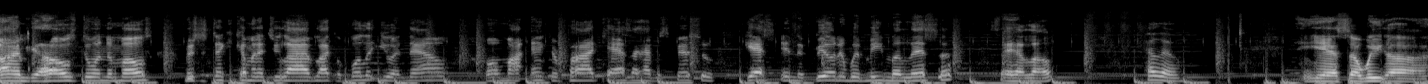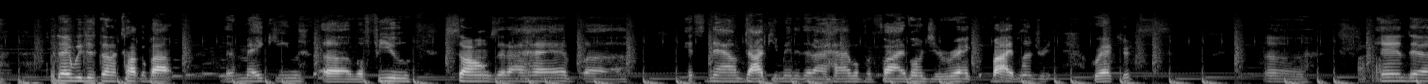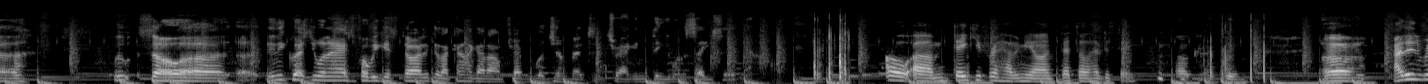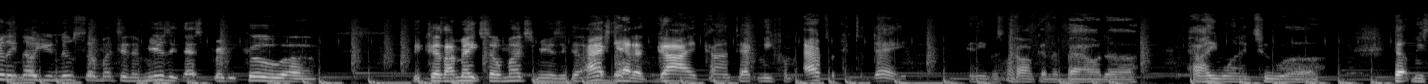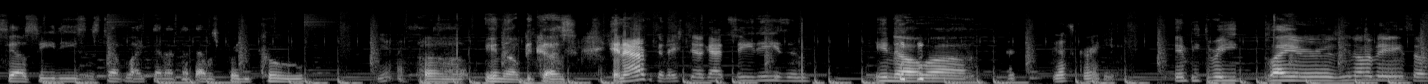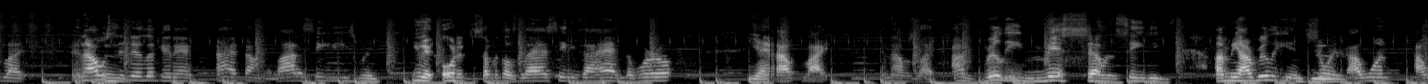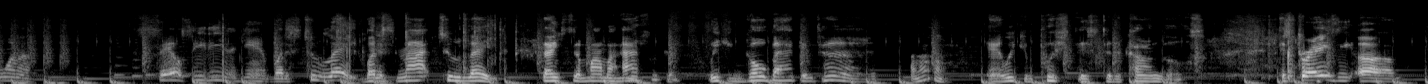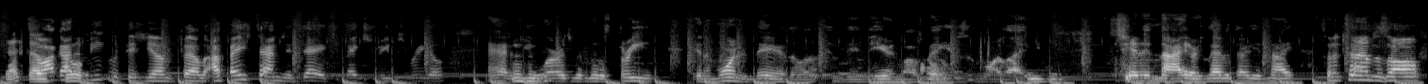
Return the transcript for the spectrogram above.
I'm your host, doing the most. Mr. Stinky coming at you live like a bullet. You are now on my Anchor podcast. I have a special guest in the building with me, Malissa. Say hello. Hello. Yeah, so we uh today we're just gonna talk about the making of a few songs that I have. Uh it's now documented that I have over 500 rec 500 records. Uh and uh so, uh, uh, any question you want to ask before we get started? Because I kind of got off track. We'll jump back to the track. Anything you want to say, you say now. Oh, um, thank you for having me on. That's all I have to say. okay, cool. Uh, I didn't really know you knew so much of the music. That's pretty cool. Uh, because I make so much music. I actually had a guy contact me from Africa today, and he was oh. talking about uh, how he wanted to uh, help me sell CDs and stuff like that. I thought that was pretty cool. Yes. Uh, you know, because in Africa they still got CDs and you know uh that's great. MP3 players, you know what I mean? So it's like and I was mm. sitting there looking at I had found a lot of CDs when you had ordered some of those last CDs I had in the world. Yeah. And I was like and I was like, I really miss selling CDs. I mean, I really enjoy mm. it. I want I wanna sell CDs again, but it's too late. But it's not too late. Thanks to Mama mm-hmm. Africa, we can go back in time oh. and we can push this to the Congos. It's crazy. Um, so I got cool. to meet with this young fella. I FaceTimed today to make sure he was real and had a mm-hmm. few words with him. It was three in the morning there though, and then here in Las oh. Vegas, it's more like mm-hmm. ten at night or eleven thirty at night. So the times is off.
